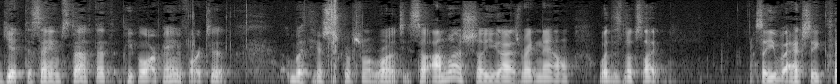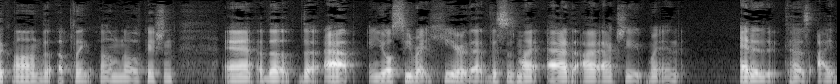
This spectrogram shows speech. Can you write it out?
get the same stuff that people are paying for too, with your subscription Royaltie. So I'm going to show you guys right now what this looks like. So you will actually click on the uplink um, notification and the the app, and you'll see right here that this is my ad that I actually went and edited because I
